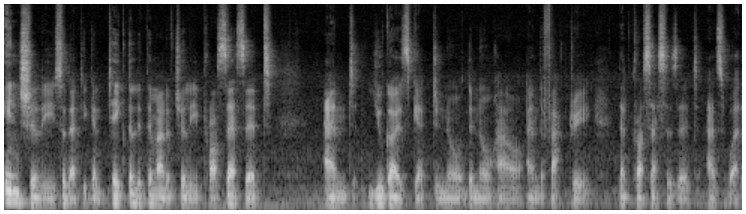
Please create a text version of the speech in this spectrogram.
in Chile so that you can take the lithium out of Chile, process it, and you guys get to know the know-how and the factory that processes it as well."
